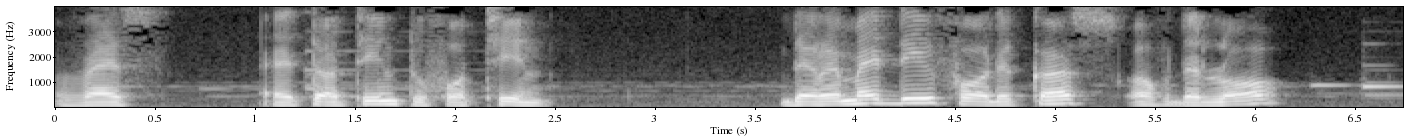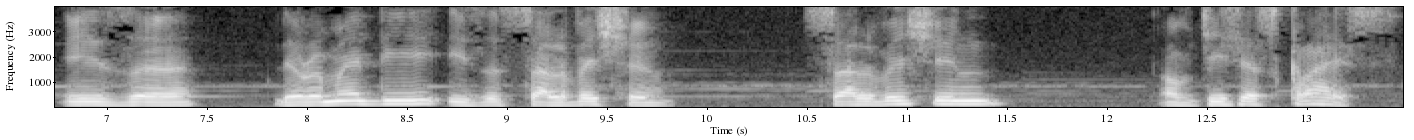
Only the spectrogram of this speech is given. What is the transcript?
verse uh, 13 to 14. The remedy for the curse of the law is uh, the remedy is salvation, salvation of Jesus Christ.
